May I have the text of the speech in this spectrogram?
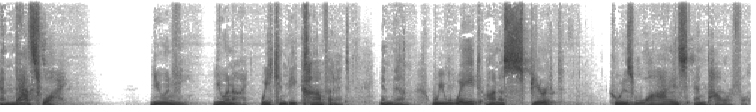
And that's why you and me, you and I, we can be confident in them. We wait on a Spirit who is wise and powerful.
